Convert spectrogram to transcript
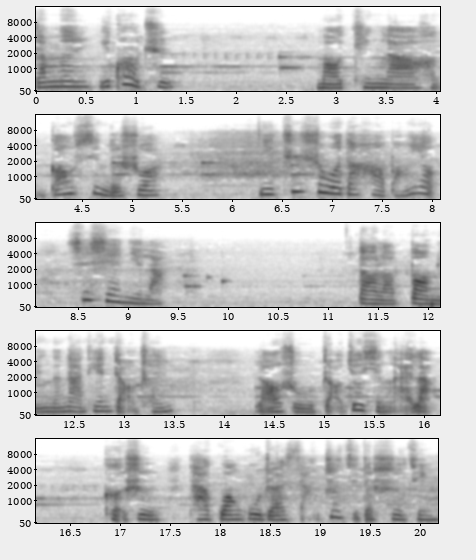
咱们一块儿去。猫听了，很高兴地说：“你真是我的好朋友，谢谢你啦。”到了报名的那天早晨，老鼠早就醒来了，可是它光顾着想自己的事情，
